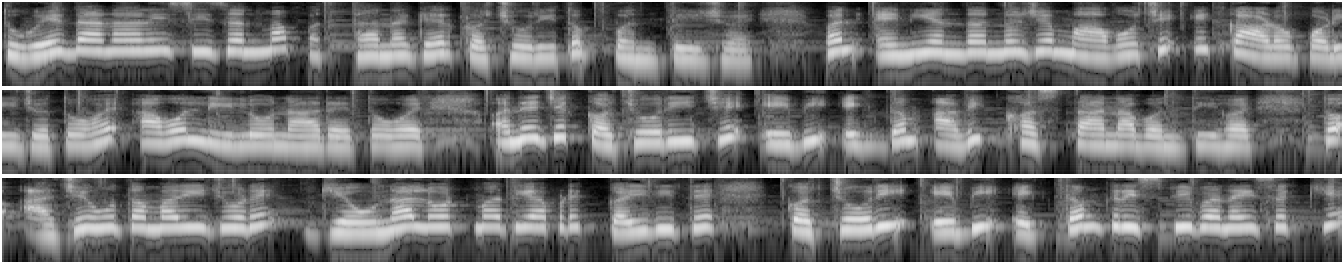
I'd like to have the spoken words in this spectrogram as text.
તુવેર દાણાની સિઝનમાં પથ્થાના ઘેર કચોરી તો બનતી જ હોય. પણ એની અંદરનો જે માવો છે એ કાળો પડી જતો હોય, આવો લીલો ના રહેતો હોય. અને જે કચોરી છે એ બી એકદમ આવી ખસ્તા ના બનતી હોય. તો આજે હું તમારી જોડે ઘેઉના લોટમાંથી આપણે કઈ રીતે કચોરી એ બી એકદમ ક્રિસ્પી બનાવી શકીએ,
